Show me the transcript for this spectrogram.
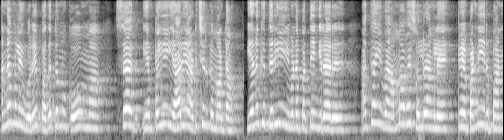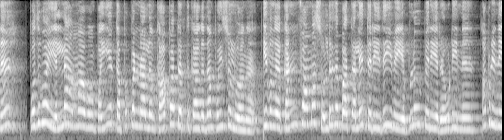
அண்ணாமலை ஒரே பதட்டமும் கோவமா சார் என் பையன் யாரையும் அடிச்சிருக்க மாட்டான். எனக்கு தெரியும் இவனை பத்திங்கிறாரு. அதான் இவன் அம்மாவே சொல்றாங்களே இவன் பண்ணியிருப்பான்னு? பொதுவாக எல்லா அம்மாவும் பையன் தப்பு பண்ணாலும் காப்பாத்துறதுக்காக தான் பொய் சொல்லுவாங்க. இவங்க கன்ஃபார்மாக சொல்கிறத பார்த்தாலே தெரியுது இவன் எவ்வளவு பெரிய ரவுடின்னு. அப்படின்னு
